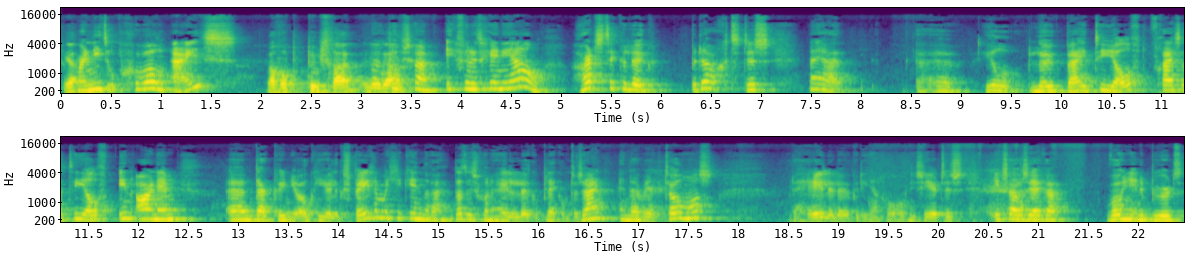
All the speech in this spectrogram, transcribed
Ja. maar niet op gewoon ijs. Maar op piepschuim, Oh, inderdaad. piepschuim. Ik vind het geniaal. Hartstikke leuk bedacht. Dus, nou ja, eh, heel leuk bij Tialf, Vrijstaat Tialf in Arnhem. Eh, daar kun je ook heerlijk spelen met je kinderen. Dat is gewoon een hele leuke plek om te zijn. En daar werkt Thomas. Er worden hele leuke dingen georganiseerd. Dus ik zou Ja. zeggen, woon je in de buurt,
